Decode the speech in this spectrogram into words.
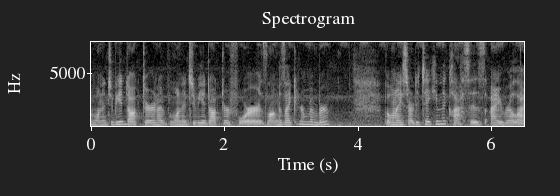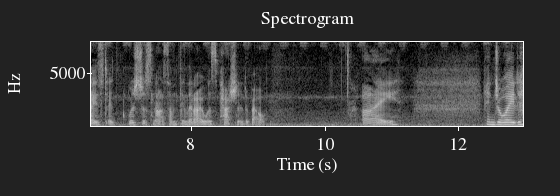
I wanted to be a doctor and I've wanted to be a doctor for as long as I can remember. But when I started taking the classes, I realized it was just not something that I was passionate about. I enjoyed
